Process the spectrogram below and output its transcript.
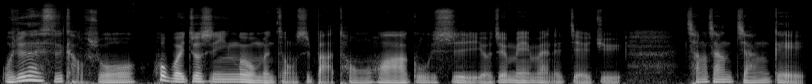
我就在思考说，会不会就是因为我们总是把童话故事有这个美满的结局，常常讲给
